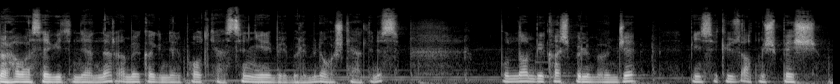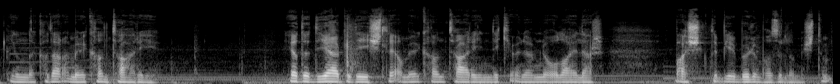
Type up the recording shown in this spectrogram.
Merhaba sevgili dinleyenler. Amerika Günleri Podcast'in yeni bir bölümüne hoş geldiniz. Bundan birkaç bölüm önce 1865 yılına kadar Amerikan tarihi ya da diğer bir deyişle Amerikan tarihindeki önemli olaylar başlıklı bir bölüm hazırlamıştım.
